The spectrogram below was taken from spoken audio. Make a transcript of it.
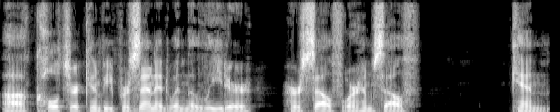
uh, culture can be presented when the leader herself or himself can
